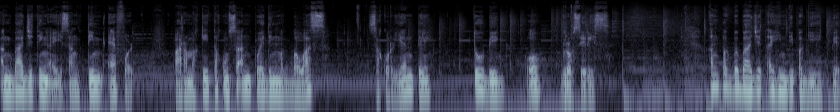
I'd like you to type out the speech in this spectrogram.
ang budgeting ay isang team effort para makita kung saan pwedeng magbawas sa kuryente, tubig o groceries. Ang pagbabudget ay hindi paghihigpit.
